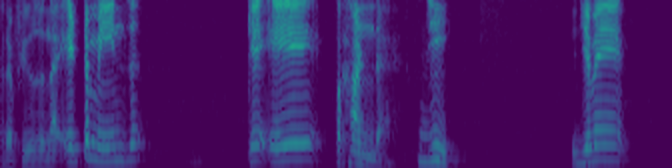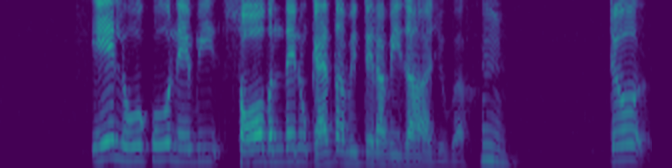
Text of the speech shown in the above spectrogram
ਰਿਫਿਊਜ਼ ਹੁੰਦਾ। ਇਟ ਮੀਨਸ ਕਿ ਇਹ ਪਖੰਡ ਹੈ। ਜੀ। ਜਿਵੇਂ ਇਹ ਲੋਕ ਉਹ ਨੇ ਵੀ 100 ਬੰਦੇ ਨੂੰ ਕਹਿਤਾ ਵੀ ਤੇਰਾ ਵੀਜ਼ਾ ਆ ਜਾਊਗਾ। ਹੂੰ। ਤੇ ਉਹ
